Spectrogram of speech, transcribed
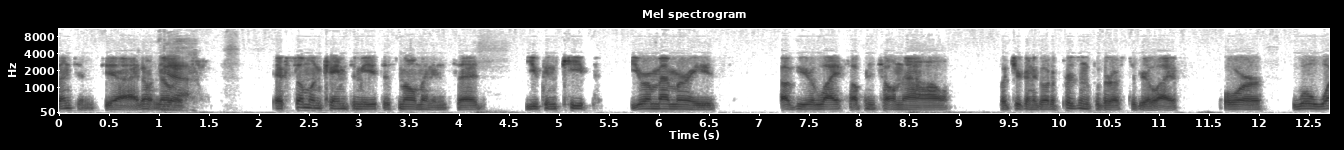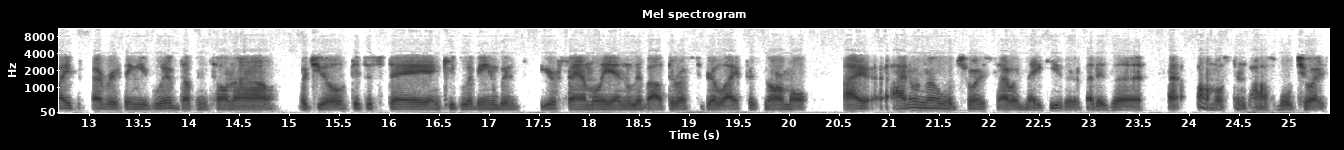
sentence. Yeah, I don't know yeah. if, if someone came to me at this moment and said, you can keep your memories of your life up until now, but you're going to go to prison for the rest of your life. Or we'll wipe everything you've lived up until now, but you'll get to stay and keep living with your family and live out the rest of your life as normal. I I don't know what choice I would make either. That is a, a almost impossible choice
